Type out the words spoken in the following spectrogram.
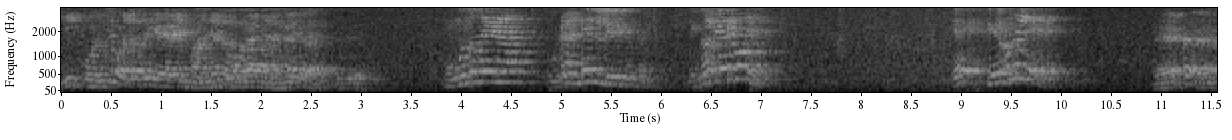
ഈ കൊച്ചു വെള്ളത്തിൽ കയറി മഞ്ഞത്ത് പോകാൻ ഞങ്ങൾ മുങ്ങുന്നത് എങ്ങനെയാ തുഴ എന്റെ അല്ലേ ഇരിക്കുന്നത് നിങ്ങൾ കയറിക്കോളെ ഏ കേറുന്നില്ലേ വേണ്ട വേണ്ട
